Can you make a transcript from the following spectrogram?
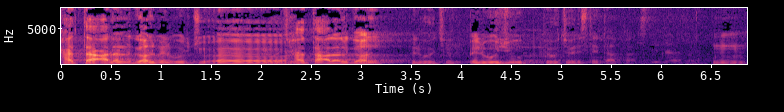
hatta 'ala al-qalb bil-wujub uh, hatta 'ala al-qalb Bilwujub. Bilwujub. Bilwujub istitabah. Hmm.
